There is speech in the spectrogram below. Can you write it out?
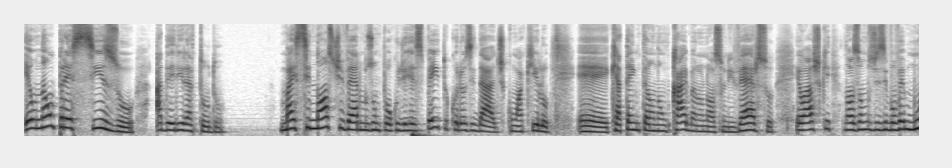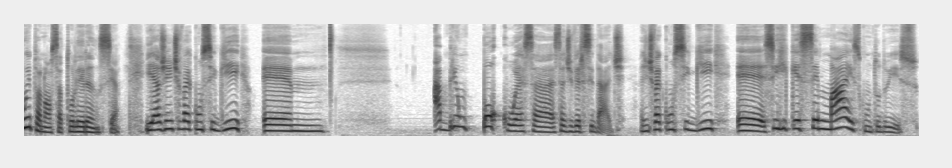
Eu não preciso aderir a tudo. Mas se nós tivermos um pouco de respeito e curiosidade com aquilo é, que até então não caiba no nosso universo, eu acho que nós vamos desenvolver muito a nossa tolerância. E a gente vai conseguir é, abrir um pouco essa, essa diversidade. A gente vai conseguir é, se enriquecer mais com tudo isso.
